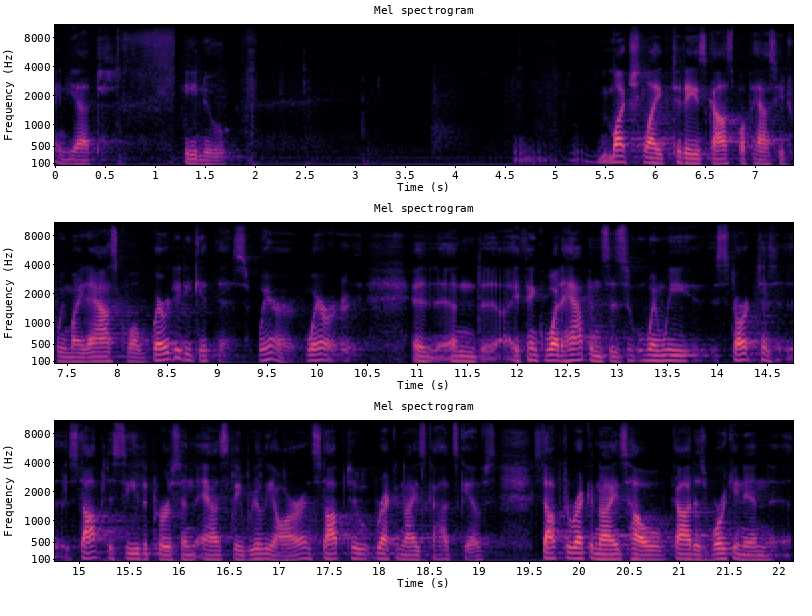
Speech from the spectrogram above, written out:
And yet, he knew. Much like today's gospel passage, we might ask, well, where did he get this? Where? Where? And, and I think what happens is when we start to stop to see the person as they really are and stop to recognize God's gifts, stop to recognize how God is working in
